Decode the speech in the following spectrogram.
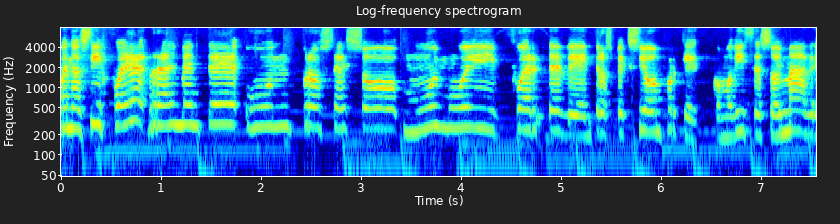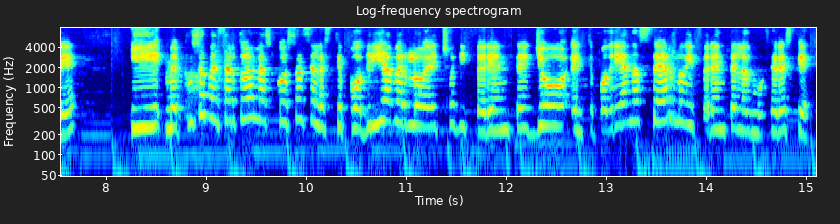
Bueno, sí, fue realmente un proceso muy, muy fuerte de introspección porque, como dices, soy madre y me puse a pensar todas las cosas en las que podría haberlo hecho diferente yo, en que podrían hacerlo diferente las mujeres que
